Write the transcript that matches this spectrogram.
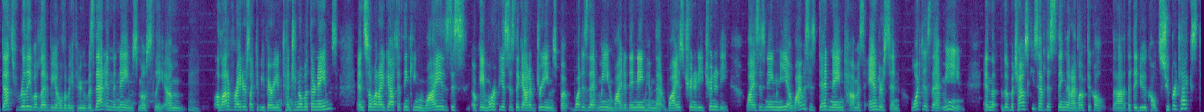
that's really what led me all the way through it was that in the names mostly um, mm a lot of writers like to be very intentional with their names. And so when I got to thinking, why is this okay? Morpheus is the god of dreams, but what does that mean? Why did they name him that? Why is Trinity Trinity? Why is his name Neo? Why was his dead name Thomas Anderson? What does that mean? And the, the Wachowskis have this thing that I love to call uh, that they do called supertext,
